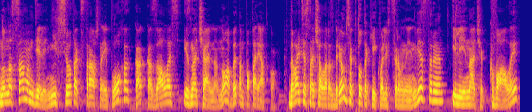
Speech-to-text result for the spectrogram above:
Но на самом деле не все так страшно и плохо, как казалось изначально, но об этом по порядку. Давайте сначала разберемся, кто такие квалифицированные инвесторы, или иначе квалы,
